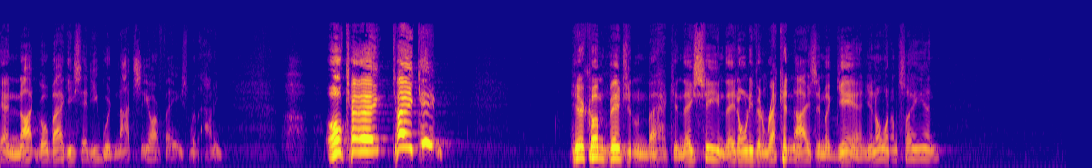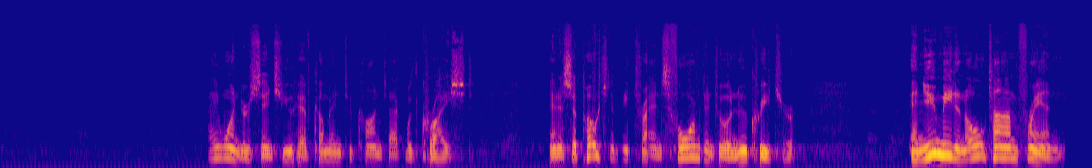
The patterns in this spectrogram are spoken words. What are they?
cannot go back. He said he would not see our face without him. Okay, take him. Here comes Benjamin back, and they see him. They don't even recognize him again. You know what I'm saying? I wonder, since you have come into contact with Christ and is supposed to be transformed into a new creature, and you meet an old time friend,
